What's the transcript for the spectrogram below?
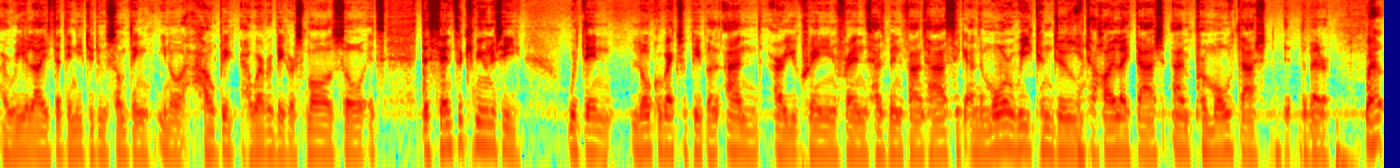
or realise that they need to do something, you know, how big, however big or small. So it's the sense of community within local Wexford people and our Ukrainian friends has been fantastic. And the more we can do yeah. to highlight that and promote that, the better. Well,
